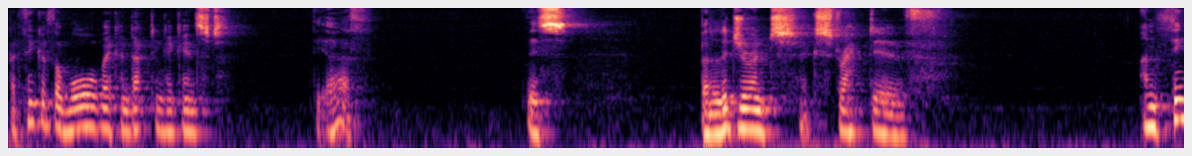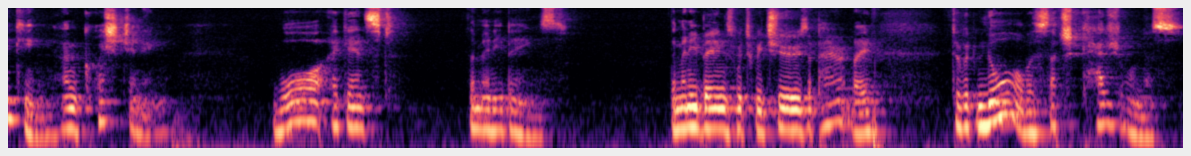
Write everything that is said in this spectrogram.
but think of the war we're conducting against the earth. This belligerent, extractive, unthinking, unquestioning war against the many beings. The many beings which we choose, apparently, to ignore with such casualness.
